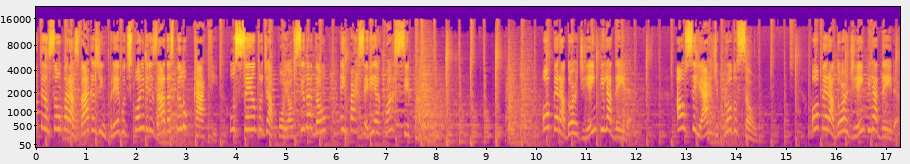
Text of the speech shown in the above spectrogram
Atenção para as vagas de emprego disponibilizadas pelo CAC, o Centro de Apoio ao Cidadão, em parceria com a CIPA. Operador de empilhadeira. Auxiliar de produção. Operador de empilhadeira.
